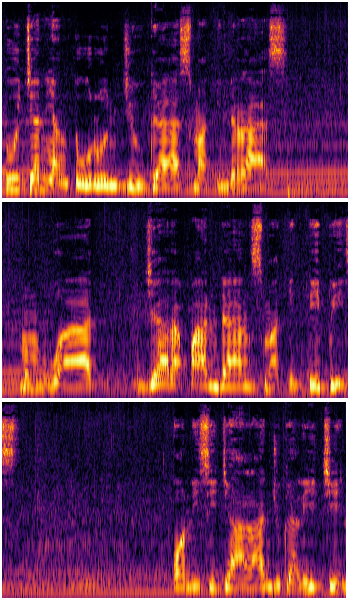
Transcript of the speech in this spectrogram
Hujan yang turun juga semakin deras, membuat jarak pandang semakin tipis Kondisi jalan juga licin.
